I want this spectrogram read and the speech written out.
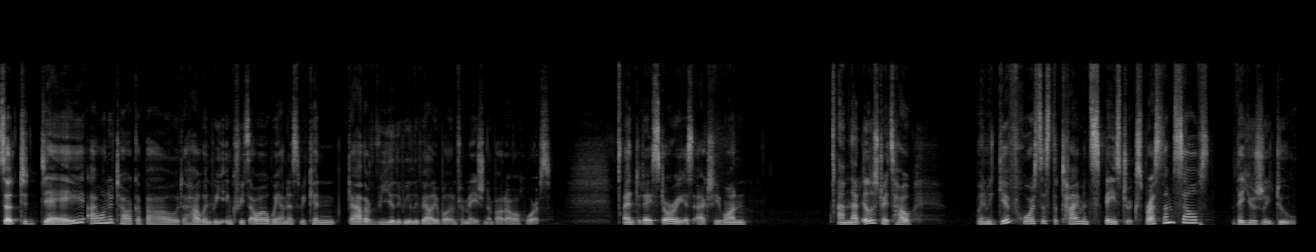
So, today I want to talk about how when we increase our awareness, we can gather really, really valuable information about our horse. And today's story is actually one um, that illustrates how when we give horses the time and space to express themselves, they usually do.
